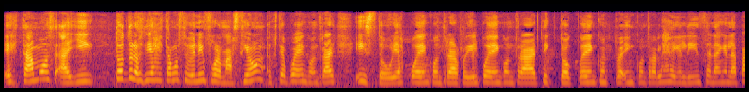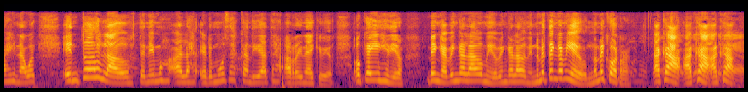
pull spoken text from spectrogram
Estamos allí todos los días estamos subiendo información. Usted puede encontrar historias, puede encontrar Reel, puede encontrar TikTok, puede encontrarlas en el Instagram, en la página web. En todos lados tenemos a las hermosas candidatas a Reina de Quevedo. Ok, ingeniero, venga, venga al lado mío, venga al lado mío. No me tenga miedo, no me corra. Acá, acá, acá.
